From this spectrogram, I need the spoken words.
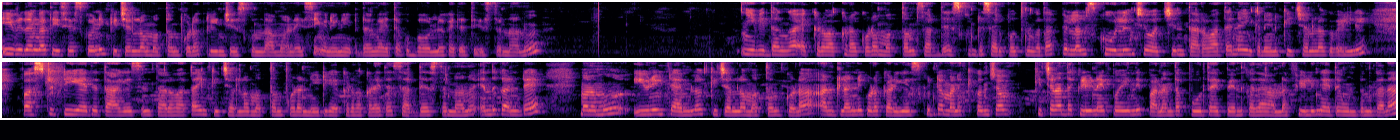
ఈ విధంగా తీసేసుకొని కిచెన్లో మొత్తం కూడా క్లీన్ చేసుకుందాము అనేసి ఇంక నేను ఈ విధంగా అయితే ఒక బౌల్లోకి అయితే తీస్తున్నాను. ఈ విధంగా ఎక్కడక్కడ కూడా మొత్తం సర్దేసుకుంటే సరిపోతుంది కదా. పిల్లలు స్కూల్ నుంచి వచ్చిన తర్వాతనే ఇంక నేను కిచెన్లోకి వెళ్ళి ఫస్ట్ టీ అయితే తాగేసిన తర్వాత ఇంక కిచెన్లో మొత్తం కూడా నీట్గా ఎక్కడక్కడైతే సర్దేస్తున్నాను. ఎందుకంటే మనము ఈవినింగ్ టైంలో కిచెన్లో మొత్తం కూడా అంట్లన్నీ కూడా కడిగేసుకుంటే మనకి కొంచెం కిచెన్ అంతా క్లీన్ అయిపోయింది పని అంతా పూర్తయిపోయింది కదా అన్న ఫీలింగ్ అయితే ఉంటుంది కదా.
